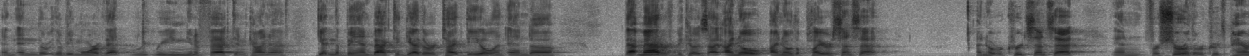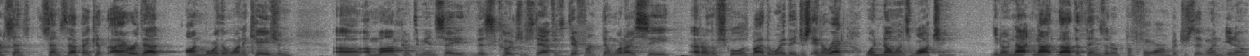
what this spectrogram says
and and there, there'd be more of that re- reunion effect and kind of getting the band back together type deal, and and uh, that matters because I, I know I know the players sense that, I know recruits sense that, and for sure the recruits' parents sense, sense that because I heard that on more than one occasion. Uh, a mom come to me and say, "This coaching staff is different than what I see at other schools." By the way, they just interact when no one's watching. You know, not not not the things that are performed, but just when you know,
